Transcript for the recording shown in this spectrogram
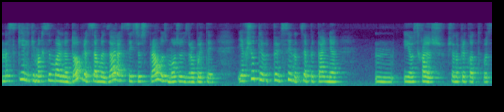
наскільки максимально добре саме зараз цю справу зможу зробити. Якщо ти відповіси на це питання і ось скажеш, що, наприклад, ось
